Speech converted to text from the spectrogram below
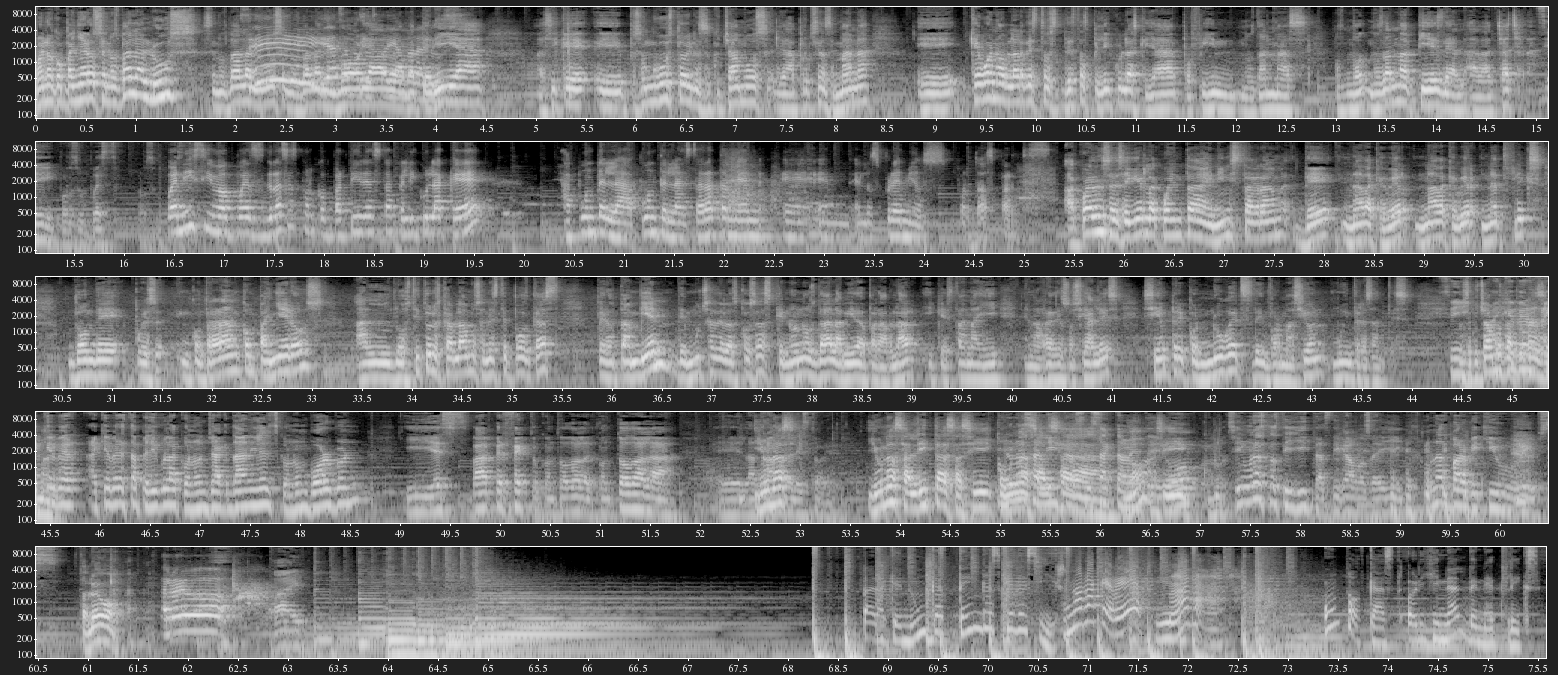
Bueno, compañeros, se nos va la luz, se nos va la Sí, luz, se nos va la memoria, la batería. Así que, eh, pues un gusto y nos escuchamos la próxima semana. Eh, qué bueno hablar de, estos, de estas películas que ya por fin nos dan más, nos, no- nos dan más pies de a, a la cháchara. Sí, por supuesto, por supuesto. Buenísimo, pues gracias por compartir esta película que apúntenla, apúntenla, estará también eh, en, en los premios por todas partes. Acuérdense de seguir la cuenta en Instagram de Nada que ver, Nada que ver Netflix, donde pues encontrarán compañeros a los títulos que hablamos en este podcast, pero también de muchas de las cosas que no nos da la vida para hablar y que están ahí en las redes sociales, siempre con nuggets de información muy interesantes. Sí, Nos escuchamos hay la que, ver, próxima hay, que ver, hay que ver esta película con un Jack Daniels, con un Bourbon, y es, va perfecto con, todo la- con toda la, eh, la Y unas- de la historia. Y unas alitas así con y unas una alitas, salsa, exactamente. o- sí, unas costillitas, digamos, ahí. unas barbecue ribs. Hasta luego. Hasta luego. Bye. Para que nunca tengas que decir. Nada que ver. Nada. Un podcast original de Netflix.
